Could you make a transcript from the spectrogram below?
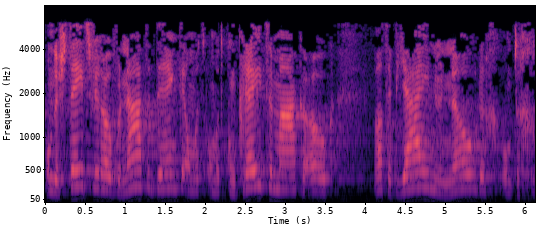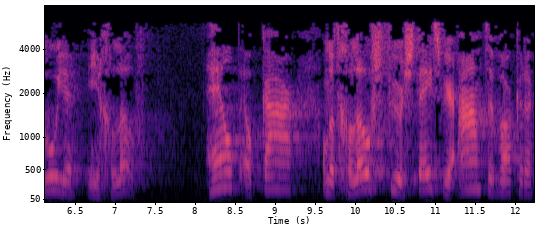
om er steeds weer over na te denken, om het, om het concreet te maken ook. Wat heb jij nu nodig om te groeien in je geloof? Help elkaar om dat geloofsvuur steeds weer aan te wakkeren.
